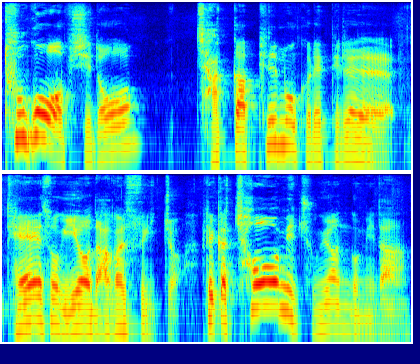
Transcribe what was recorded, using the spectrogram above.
투고 없이도 작가 필모그래피를 계속 이어나갈 수 있죠. 그러니까 처음이 중요한 겁니다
